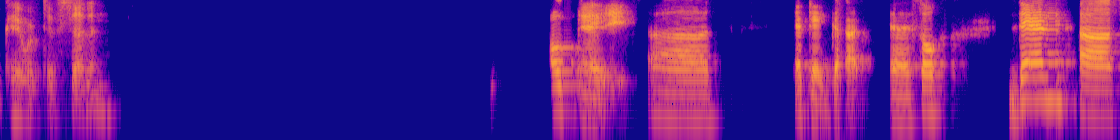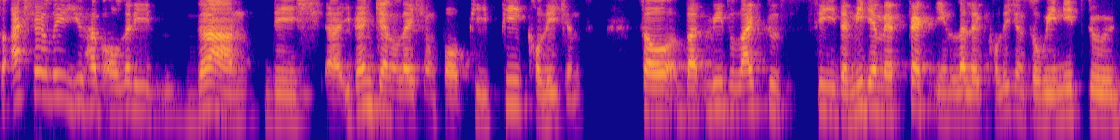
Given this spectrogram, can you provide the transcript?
Okay, we're up to seven Okay. Uh, okay, got. it. Uh, so then, uh, so actually, you have already done the uh, event generation for PP collisions. So, but we'd like to see the medium effect in Lele collision. So we need to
